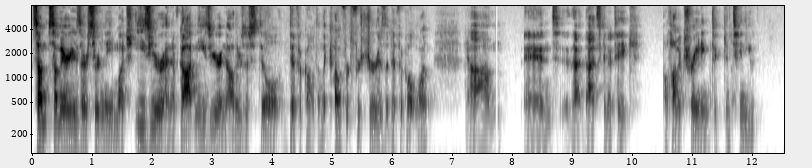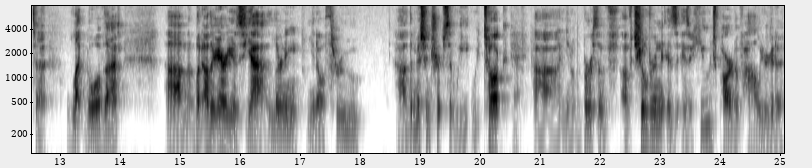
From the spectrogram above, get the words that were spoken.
Some some areas are certainly much easier and have gotten easier, and others are still difficult. And the comfort for sure is a difficult one, um, and that that's going to take a lot of training to continue to let go of that. Um, but other areas, yeah, learning, you know, through uh, the mission trips that we we took, uh, you know, the birth of of children is is a huge part of how you're gonna.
